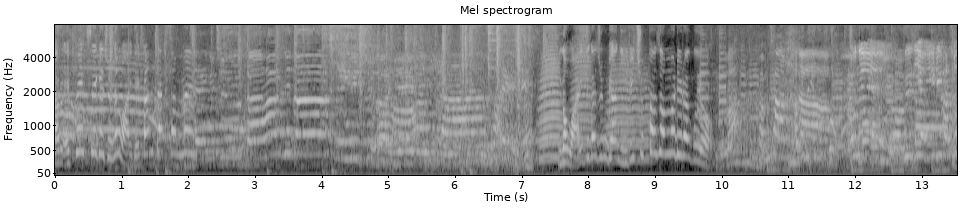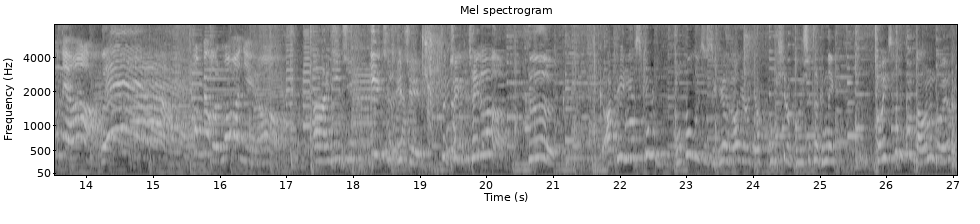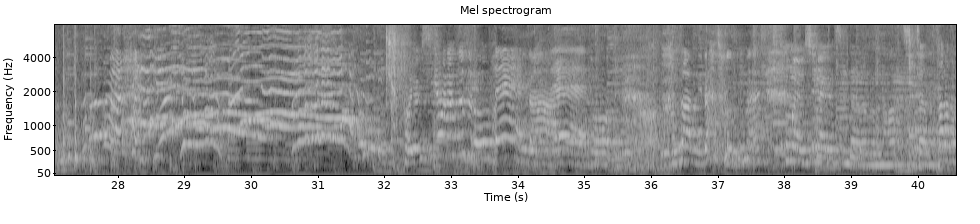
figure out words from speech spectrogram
바로 FX에게 주는 와이드의 깜짝 선물. 생일 축하합니다. 생일 축하해. 이거 와이드가 준비한 1위 축하 선물이라고요. 감사합니다. 오늘 드디어 1위 하셨네요. 네. 컴백 얼마 만이에요? 아, 일주일. 일주일. 일주일. 그, 제, 제가 그, 그 앞에 있는 스캔을 못 보고 있었어요. 아, 여기 아, 보기 싫어, 보기 싫다. 근데 거의 사진 딱 나오는 거 더 열심히 하는 뜻으로. 네. 네. 감사합니다. 정말. 정말 열심히 하겠습니다, 여러분. 아, 진짜 사랑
